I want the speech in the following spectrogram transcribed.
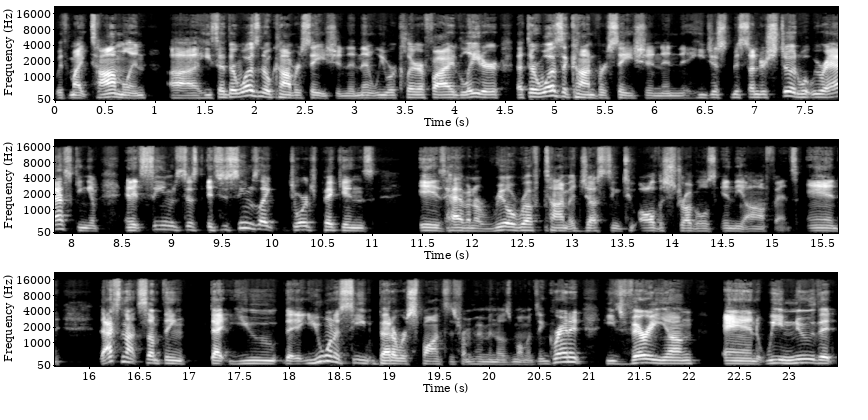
with Mike Tomlin. Uh, he said there was no conversation, and then we were clarified later that there was a conversation, and he just misunderstood what we were asking him. And it seems just it just seems like George Pickens is having a real rough time adjusting to all the struggles in the offense. And that's not something that you that you want to see better responses from him in those moments. And granted, he's very young and we knew that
